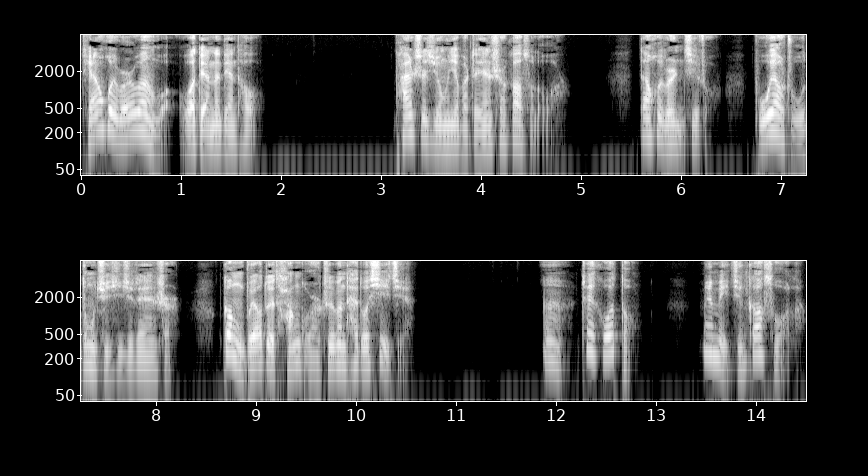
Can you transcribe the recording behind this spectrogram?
田慧文问我，我点了点头。潘师兄也把这件事告诉了我，但慧文，你记住。不要主动去提起这件事更不要对唐果追问太多细节。嗯，这个我懂，妹妹已经告诉我了。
